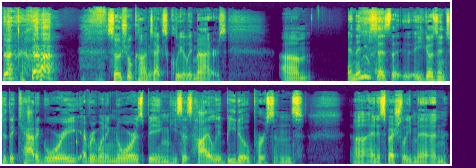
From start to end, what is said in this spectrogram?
Social context clearly matters. Um, and then he says that he goes into the category everyone ignores being, he says, high libido persons, uh, and especially men.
